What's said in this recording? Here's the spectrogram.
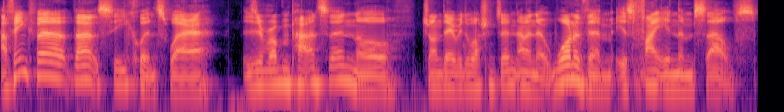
I think that that sequence where is it Robin Pattinson or John David Washington? I don't know. One of them is fighting themselves,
